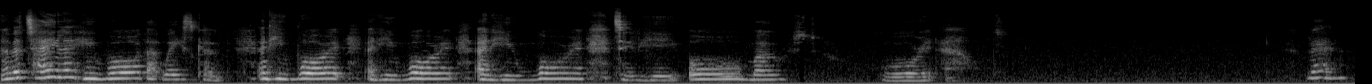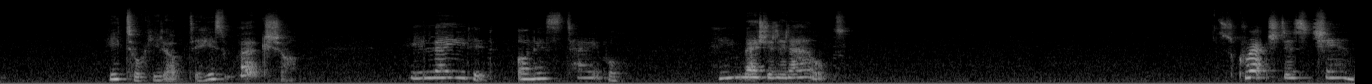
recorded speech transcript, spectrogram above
And the tailor, he wore that waistcoat, and he wore it, and he wore it, and he wore it, till he almost wore it out. Then he took it up to his workshop. He laid it on his table. He measured it out. Scratched his chin,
